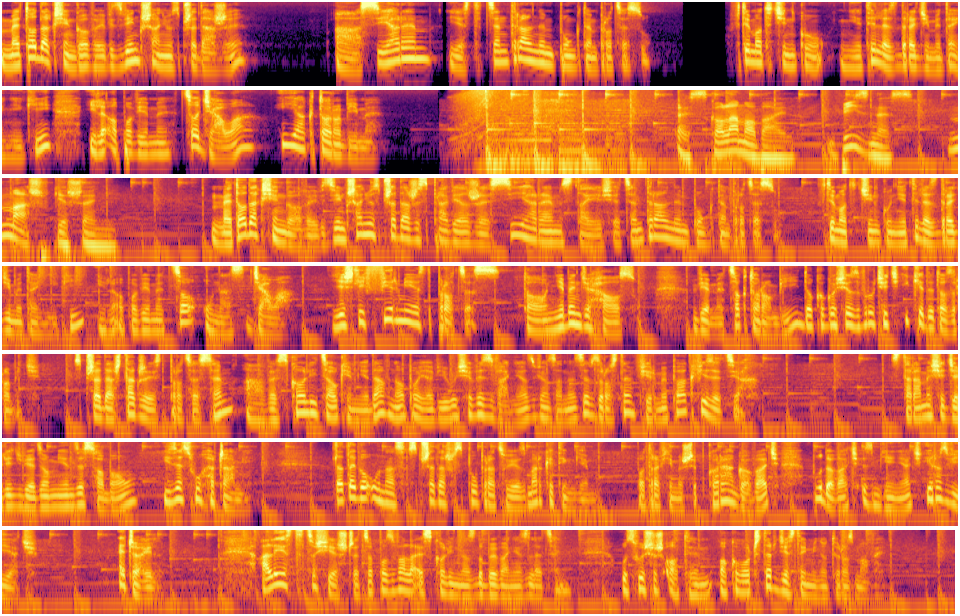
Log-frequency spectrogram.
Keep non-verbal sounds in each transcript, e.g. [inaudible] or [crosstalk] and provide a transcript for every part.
Metoda księgowej w zwiększaniu sprzedaży, a CRM jest centralnym punktem procesu. W tym odcinku nie tyle zdradzimy tajniki, ile opowiemy, co działa i jak to robimy. Escola Mobile. Biznes masz w kieszeni. Metoda księgowej w zwiększaniu sprzedaży sprawia, że CRM staje się centralnym punktem procesu. W tym odcinku nie tyle zdradzimy tajniki, ile opowiemy, co u nas działa. Jeśli w firmie jest proces, to nie będzie chaosu. Wiemy, co kto robi, do kogo się zwrócić i kiedy to zrobić. Sprzedaż także jest procesem, a w Escoli całkiem niedawno pojawiły się wyzwania związane ze wzrostem firmy po akwizycjach. Staramy się dzielić wiedzą między sobą i ze słuchaczami. Dlatego u nas sprzedaż współpracuje z marketingiem. Potrafimy szybko reagować, budować, zmieniać i rozwijać. Agile. Ale jest coś jeszcze, co pozwala Escoli na zdobywanie zleceń. Usłyszysz o tym około 40 minuty rozmowy.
